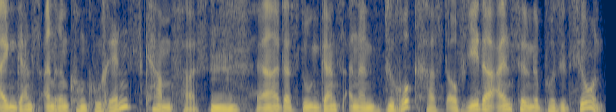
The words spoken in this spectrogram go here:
einen ganz anderen Konkurrenzkampf hast, ja, dass du einen ganz anderen Druck hast auf jede einzelne Position.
